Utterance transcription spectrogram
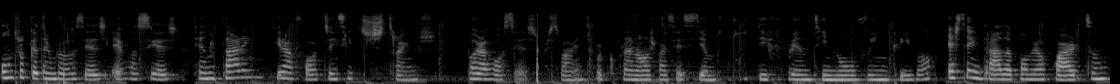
Um truque que eu tenho para vocês é vocês tentarem tirar fotos em sítios estranhos para vocês, principalmente, porque para nós vai ser sempre tudo diferente e novo e incrível. Esta entrada para o meu quarto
